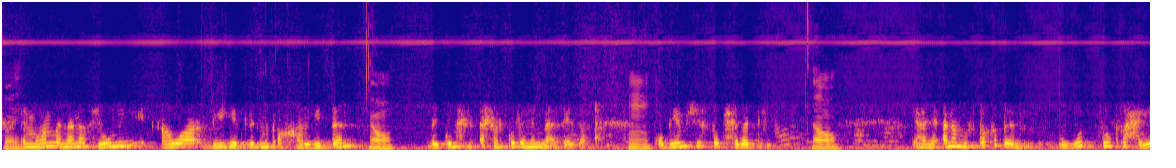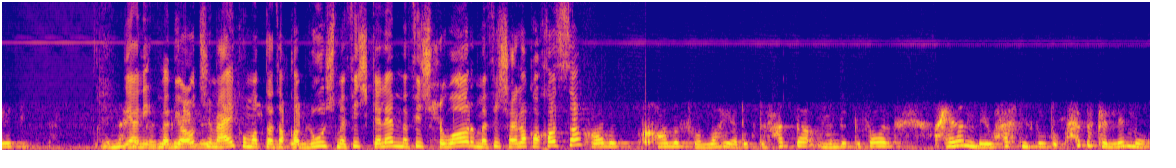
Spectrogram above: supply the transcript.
كويس. المهم إن أنا في يومي هو بيجي بالليل متأخر جدا. آه. بيكون إحنا إحنا الكل نمنا أساسا. مم. وبيمشي الصبح بدري. آه. يعني أنا مفتقدة وجود زوج في حياتي. يعني ما بيقعدش. معاك وما بتتقابلوش ما فيش كلام ما فيش حوار ما فيش علاقة خاصة خالص خالص والله يا دكتور حتى من الاتصال أحيانا بيوحشني صوته بحب أكلمه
